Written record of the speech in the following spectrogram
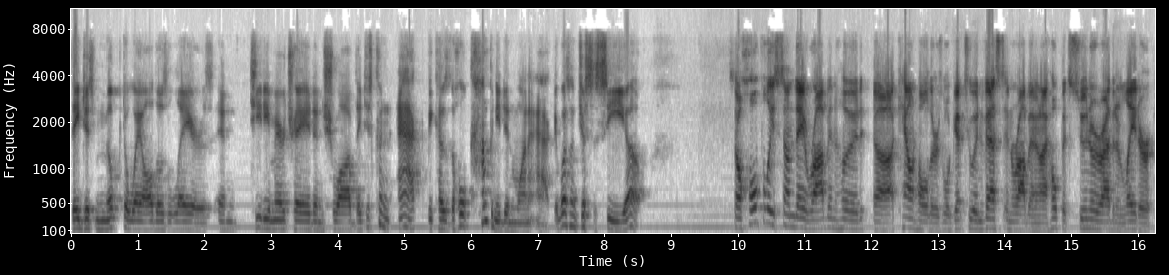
they just milked away all those layers and TD Ameritrade and Schwab they just couldn't act because the whole company didn't want to act. It wasn't just the CEO. So hopefully someday Robinhood uh, account holders will get to invest in Robinhood. And I hope it's sooner rather than later.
